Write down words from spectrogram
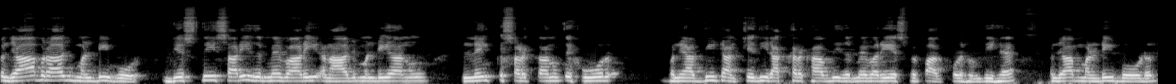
ਪੰਜਾਬ ਰਾਜ ਮੰਡੀ ਬੋਰਡ, ਜਿਸ ਦੀ ਸਾਰੀ ਜ਼ਿੰਮੇਵਾਰੀ ਅਨਾਜ ਮੰਡੀਆਂ ਨੂੰ, ਲਿੰਕ ਸੜਕਾਂ ਨੂੰ ਤੇ ਹੋਰ ਬੁਨਿਆਦੀ ਢਾਂਚੇ ਦੀ ਰੱਖ ਰਖਾਵ ਦੀ ਜ਼ਿੰਮੇਵਾਰੀ ਇਸ ਵਿਭਾਗ ਕੋਲ ਹੁੰਦੀ ਹੈ। ਪੰਜਾਬ ਮੰਡੀ ਬੋਰਡ,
